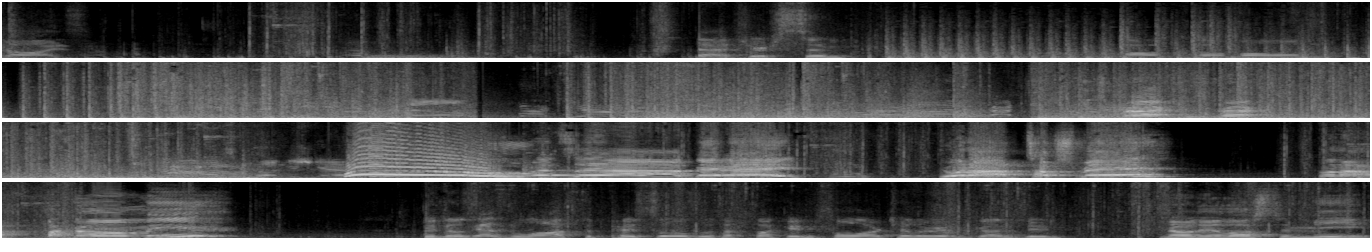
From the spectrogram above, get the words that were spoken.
skies. That's your sim. Oh, come on. No. He's cracked. He's cracked. Woo! It's uh, baby. You wanna touch me? You wanna fuck on me? Dude, those guys lost the pistols with a fucking full artillery of guns, dude. No, they lost to me.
